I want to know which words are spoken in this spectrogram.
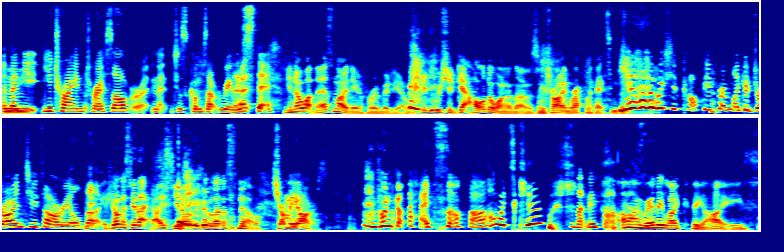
and then mm. you you try and trace over it, and it just comes out really That- stiff. You know what? There's an idea for a video. We should, we should get hold of one of those and try and replicate something. Yeah, that. we should copy from like a drawing tutorial book. If you want to see that, guys, you know what to do. Let us know. Show me yours. I've only got the head so far. Oh, it's cute. Let me focus. Oh, I really like the eyes.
